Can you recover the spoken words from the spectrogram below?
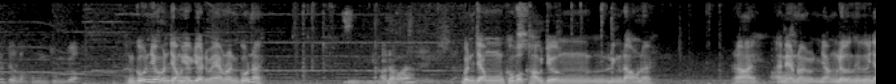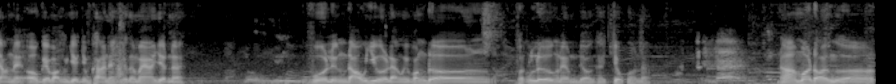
cứ tưởng là không dùng được anh cuốn vô bên trong giao dịch giùm em anh cuốn này ở đâu á? Bên trong khu vực hậu trường liên đấu này. Rồi anh em nào nhận lương thì cứ nhận này. Ok bạn dịch chống khải này người ta mang dịch này. Vừa liên đấu vừa làm cái vấn đề phát lương anh em chọn khai chúc thôi nè. Đó mới đổi ngựa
